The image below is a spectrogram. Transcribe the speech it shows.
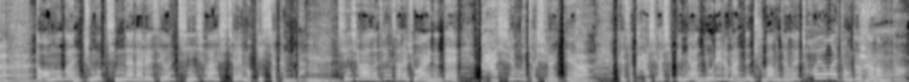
네. 또 어묵은 중국 진나라를 세운 진시황 시절에 먹기 시작합니다. 음. 진시황은 생선을 좋아했는데 가시를 무척 싫어했대요. 네. 그래서 가시가 씹히면 요리를 만든 주방장을 처형할 정도였다고. 합니다.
